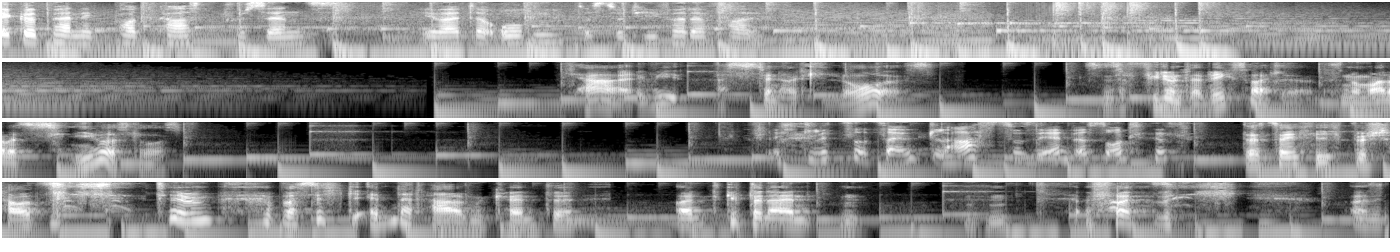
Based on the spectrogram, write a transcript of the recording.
Pickle Panic Podcast Presents. Je weiter oben, desto tiefer der Fall. Ja, irgendwie, was ist denn heute los? Es sind so viele unterwegs heute. Das ist normalerweise ist hier nie was los. Vielleicht glitzert sein Glas zu sehr in der Sonne. Tatsächlich beschaut sich Tim, was sich geändert haben könnte. Und gibt dann ein hm, mhm von sich. Also,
